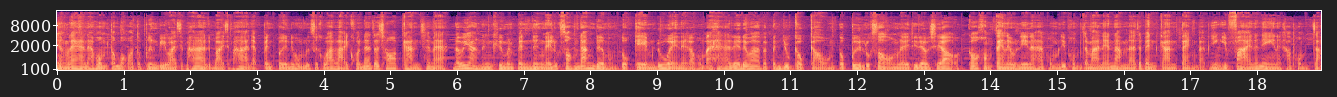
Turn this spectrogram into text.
อย่างแรกนะครับผมต้องบอกว่าตัวปืน BY 15 หรือ BY 15 เนี่ยเป็นปืนที่ผมรู้สึกว่าหลายคนน่าจะชอบกันใช่ไหมแล้วอย่างหนึ่งคือมันเป็นหนึ่งในลูกซองดั้งเดิมของตัวเกมด้วยนะครับผมอ่าเรียกได้ว่าแบบเป็นยุคเก่าๆของตัวปืนลูกซองเลยทีเดียวเชียวก็ของแต่งในวันนี้นะครับผมที่ผมจะมาแนะนำนะจะเป็นการแต่งแบบยิงฮิปไฟนั่นเองนะครับผมจะ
